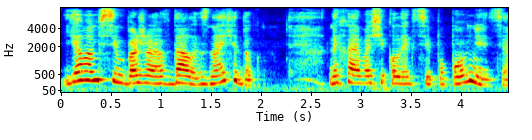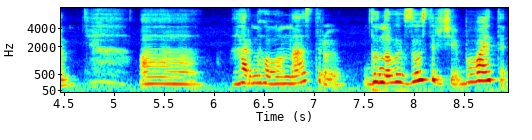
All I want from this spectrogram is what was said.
Я вам всім бажаю вдалих знахідок. Нехай ваші колекції поповнюються. Гарного вам настрою. До нових зустрічей. Бувайте!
